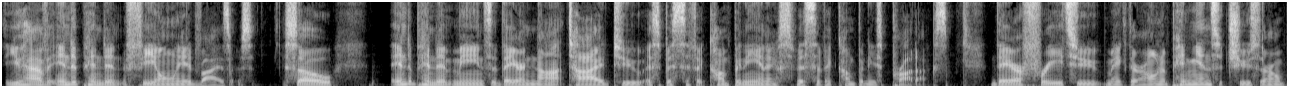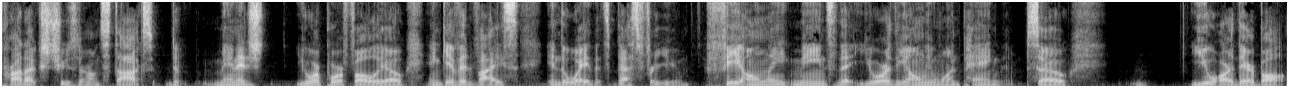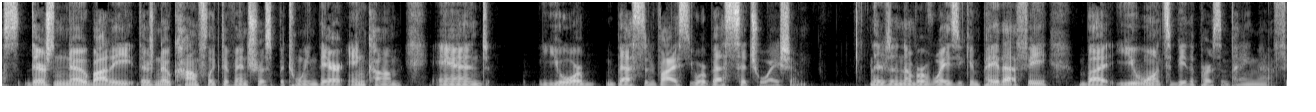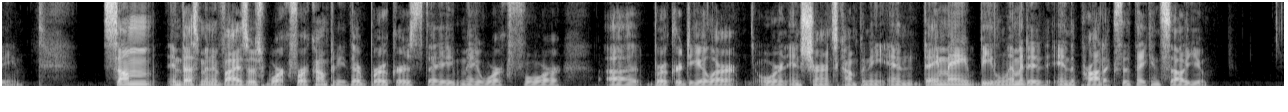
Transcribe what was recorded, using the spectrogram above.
You have independent fee only advisors. So Independent means that they are not tied to a specific company and a specific company's products. They are free to make their own opinions, choose their own products, choose their own stocks, manage your portfolio, and give advice in the way that's best for you. Fee only means that you're the only one paying them. So you are their boss. There's nobody, there's no conflict of interest between their income and your best advice, your best situation. There's a number of ways you can pay that fee, but you want to be the person paying that fee. Some investment advisors work for a company. They're brokers. They may work for a broker dealer or an insurance company, and they may be limited in the products that they can sell you.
